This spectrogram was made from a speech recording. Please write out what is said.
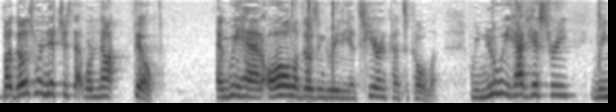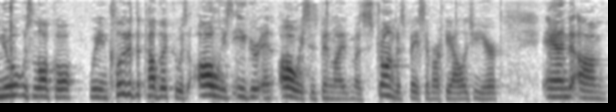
but those were niches that were not filled. And we had all of those ingredients here in Pensacola. We knew we had history. We knew it was local. We included the public, who was always eager and always has been my, my strongest base of archaeology here. And um,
